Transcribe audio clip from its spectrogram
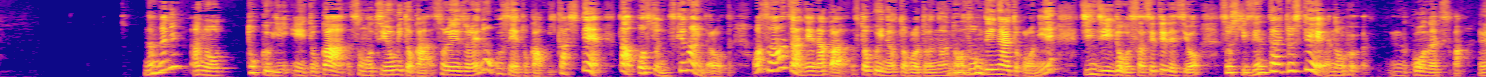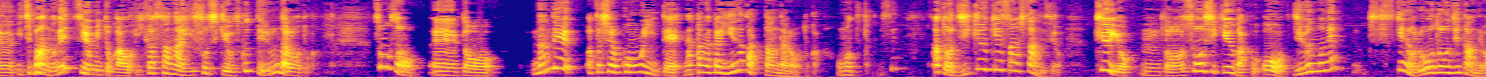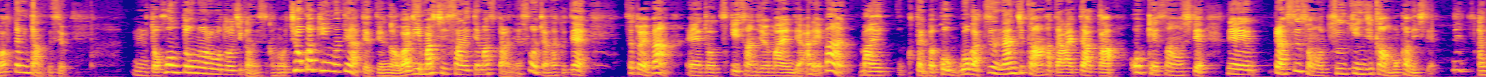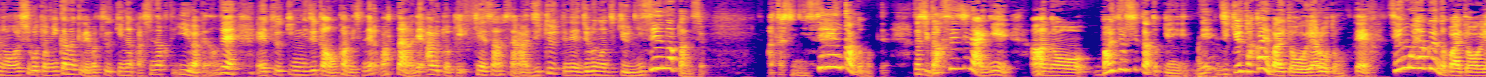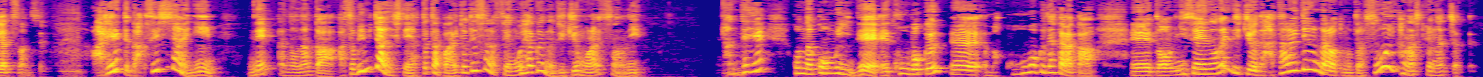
なんでね、あの、特技とか、その強みとか、それぞれの個性とかを活かして、他ポストにつけないんだろうって。わざわざね、なんか不得意なところとか、望んでいないところにね、人事異動させてですよ。組織全体として、あの、こうなんですか、えー、一番のね、強みとかを活かさない組織を作っているんだろうとか。そもそも、えっ、ー、と、なんで私は公務員ってなかなか言えなかったんだろうとか思ってたんですね。あとは時給計算したんですよ。給与、うんと、総支給額を自分のね、月の労働時間で割ってみたんですよ。うんと、本当の労働時間です。あの、超過勤務手当っていうのは割増しされてますからね。そうじゃなくて、例えば、えっ、ー、と、月30万円であれば、毎、例えば5月何時間働いたかを計算をして、で、プラスその通勤時間も加味して、ね、あの、仕事に行かなければ通勤なんかしなくていいわけなので、えー、通勤時間を加味してね、割ったらね、ある時計算したら、時給ってね、自分の時給2000円だったんですよ。私2000円かと思って。私学生時代に、あの、バイトしてた時にね、時給高いバイトをやろうと思って、1500円のバイトをやってたんですよ。あれって学生時代に、ね、あの、なんか遊びみたいにしてやってたバイトですら1500円の時給もらえてたのに、なんでね、こんな公務員で、え、公木えー、まあ、公木だからか、えっ、ー、と、2000円のね、時給で働いてるんだろうと思ったら、すごい悲しくなっちゃって。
